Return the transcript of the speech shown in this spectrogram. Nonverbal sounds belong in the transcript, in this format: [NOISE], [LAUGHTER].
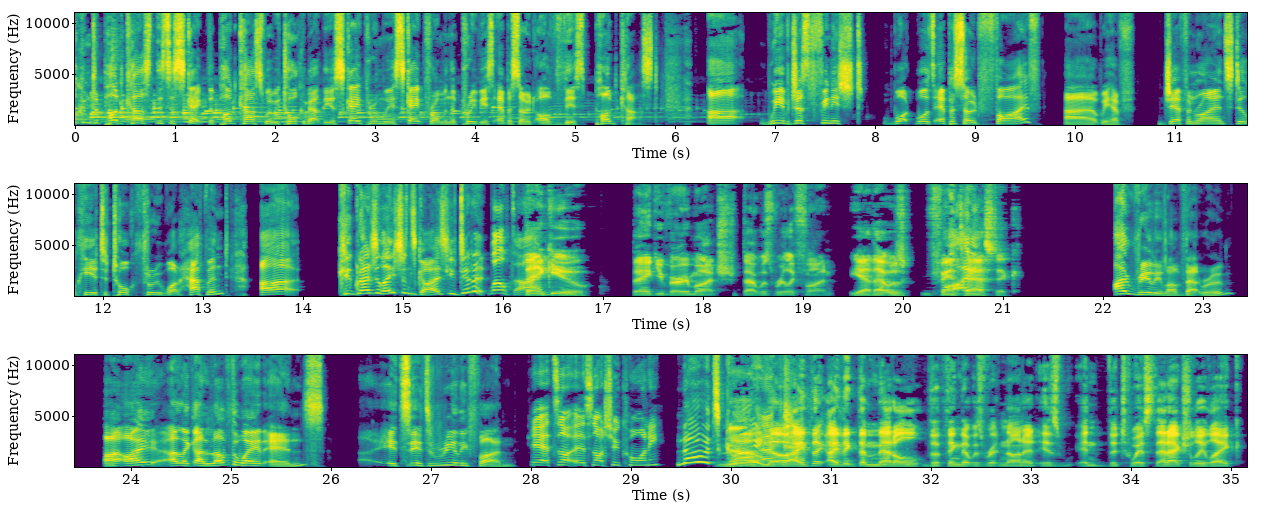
Welcome to Podcast This Escape, the podcast where we talk about the escape room we escaped from in the previous episode of this podcast. Uh, we've just finished what was episode five. Uh, we have Jeff and Ryan still here to talk through what happened. Uh, congratulations, guys, you did it. Well done. Thank you. Thank you very much. That was really fun. Yeah, that was fantastic. I really love that room. I, I, I like. I love the way it ends. It's it's really fun. Yeah, it's not it's not too corny. No, it's great. No. No, Okay. I think I think the metal, the thing that was written on it is and the twist that actually like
